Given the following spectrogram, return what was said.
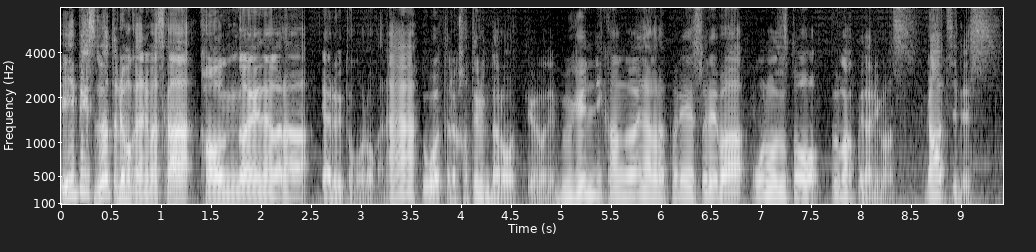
エイペックスどうやったら上手くなりますか？考えながらやるところかな。どうやったら勝てるんだろうっていうので、無限に考えながらプレイすれば、おのずと上手くなります。ガチです。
